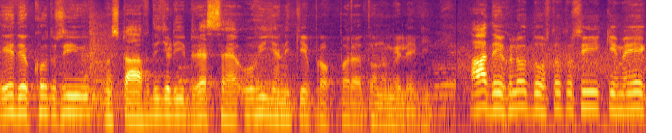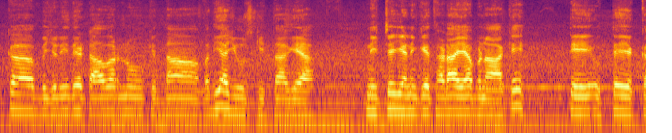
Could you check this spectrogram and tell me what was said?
ਇਹ ਦੇਖੋ ਤੁਸੀਂ ਸਟਾਫ ਦੀ ਜਿਹੜੀ ਡਰੈਸ ਹੈ ਉਹ ਵੀ ਯਾਨੀ ਕਿ ਪ੍ਰੋਪਰ ਤੁਹਾਨੂੰ ਮਿਲੇਗੀ। ਆਹ ਦੇਖ ਲਓ ਦੋਸਤੋ ਤੁਸੀਂ ਕਿਵੇਂ ਇੱਕ ਬਿਜਲੀ ਦੇ ਟਾਵਰ ਨੂੰ ਕਿਦਾਂ ਵਧੀਆ ਯੂਜ਼ ਕੀਤਾ ਗਿਆ। ਨੀਚੇ ਯਾਨੀ ਕਿ ਥੜਾ ਜਿਹਾ ਬਣਾ ਕੇ ਤੇ ਉੱਤੇ ਇੱਕ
